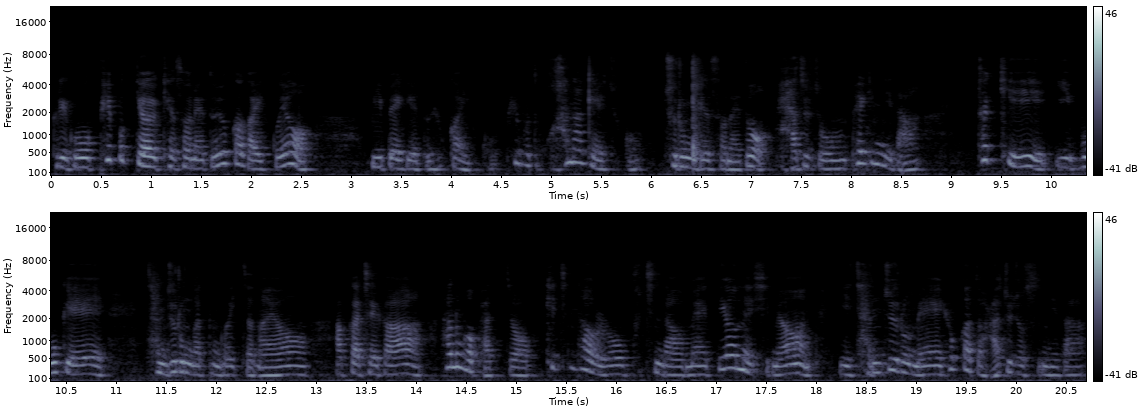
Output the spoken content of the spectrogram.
그리고 피부결 개선에도 효과가 있고요. 미백에도 효과 있고 피부도 환하게 해주고 주름 개선에도 아주 좋은 팩입니다. 특히 이 목에 잔주름 같은 거 있잖아요. 아까 제가 하는 거 봤죠. 키친타올로 붙인 다음에 띄어내시면 이 잔주름의 효과도 아주 좋습니다.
